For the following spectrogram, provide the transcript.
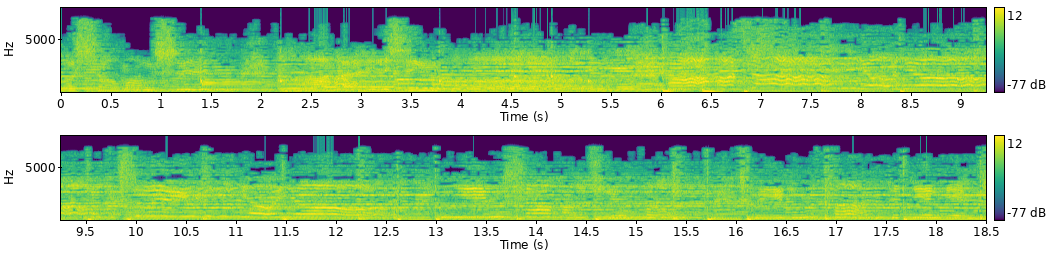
多少往事在心头，点点愁，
